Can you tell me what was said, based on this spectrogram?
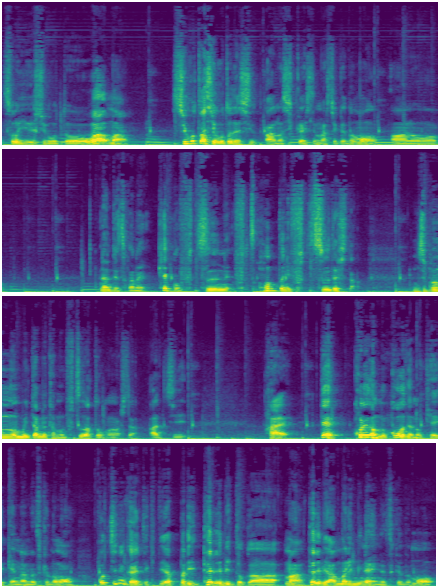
そういう仕事はまあ仕事は仕事でしあのしっかりしてましたけどもあの何ていうんですかね結構普通ね普本当に普通でした。自分の見た目多分普通だと思いました。あっち。はい。でこれが向こうでの経験なんですけどもこっちに帰ってきてやっぱりテレビとかまあテレビあんまり見ないんですけども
